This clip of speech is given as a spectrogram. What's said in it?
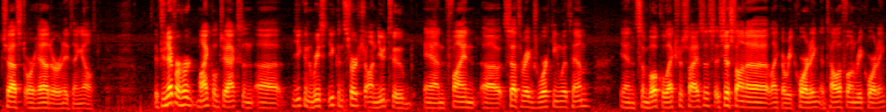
chest or head or anything else. If you've never heard Michael Jackson, uh, you can you can search on YouTube and find uh, Seth Riggs working with him in some vocal exercises. It's just on a like a recording, a telephone recording.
